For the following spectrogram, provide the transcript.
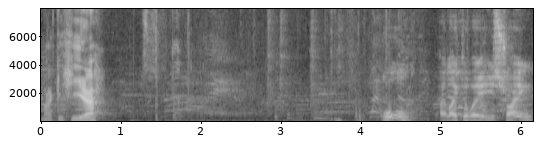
Makihira. Ooh, I like the way he's trying.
